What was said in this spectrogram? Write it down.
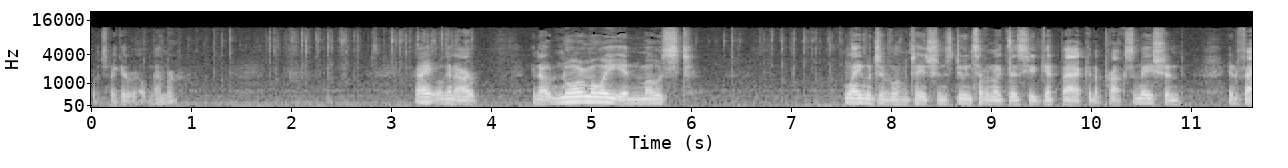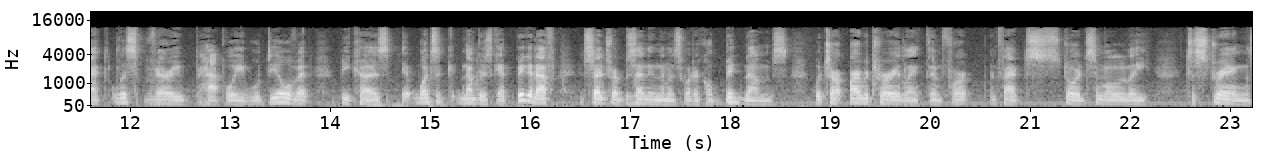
Let's make it a real number. Right? We're going to, you know, normally in most language implementations, doing something like this, you'd get back an approximation. In fact, Lisp very happily will deal with it because it, once numbers get big enough, it starts representing them as what are called big nums, which are arbitrary length and for in fact stored similarly to strings.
